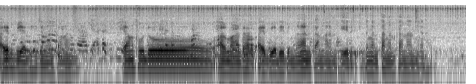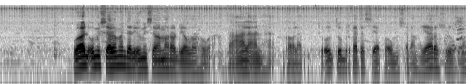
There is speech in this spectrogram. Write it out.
air biadih dengan tangannya yang fudu alma terhadap air biadi dengan tangan kiri dengan tangan kanannya. Wan Umi Salamah dari Umi Salamah radhiyallahu taala anha qalat Qultu berkata siapa Umi Salamah? Ya Rasulullah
